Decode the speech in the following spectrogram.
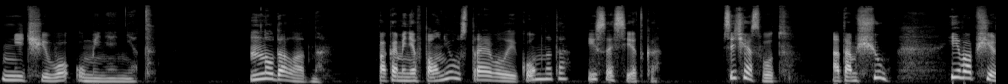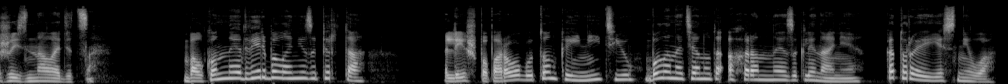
ничего у меня нет. Ну да ладно. Пока меня вполне устраивала и комната, и соседка. Сейчас вот отомщу, и вообще жизнь наладится. Балконная дверь была не заперта. Лишь по порогу тонкой нитью было натянуто охранное заклинание, которое я сняла.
